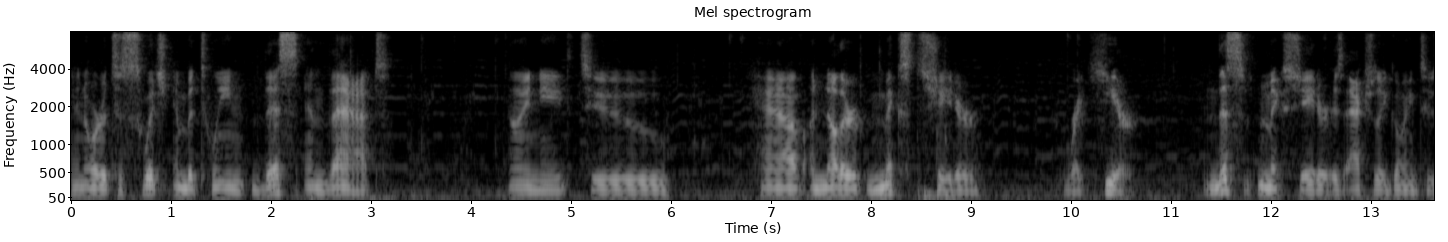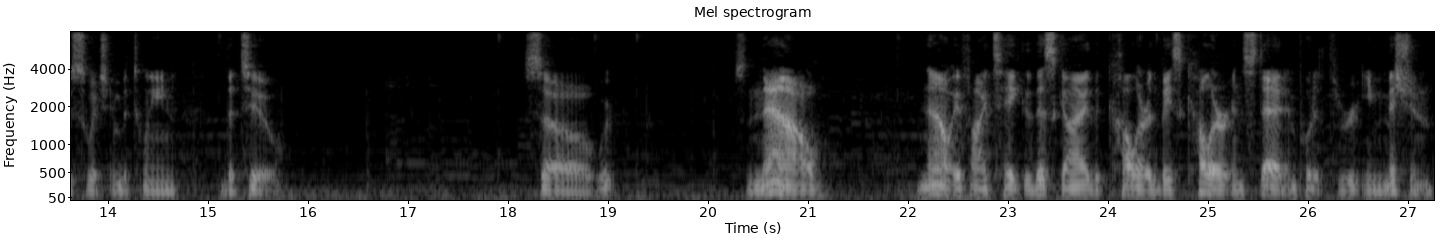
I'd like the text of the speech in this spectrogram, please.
in order to switch in between this and that, I need to have another mixed shader right here. And this mixed shader is actually going to switch in between the two. So, we're, so now, now if I take this guy, the color, the base color instead, and put it through emission.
